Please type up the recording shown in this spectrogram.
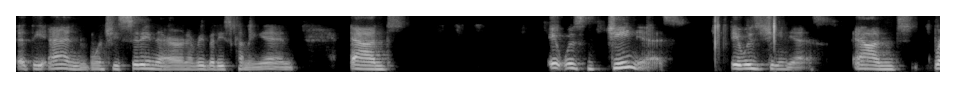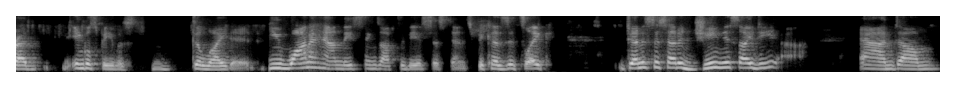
at the end when she's sitting there and everybody's coming in and it was genius. It was genius and brad ingelsby was delighted. You want to hand these things off to the assistants because it's like genesis had a genius idea. And um,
